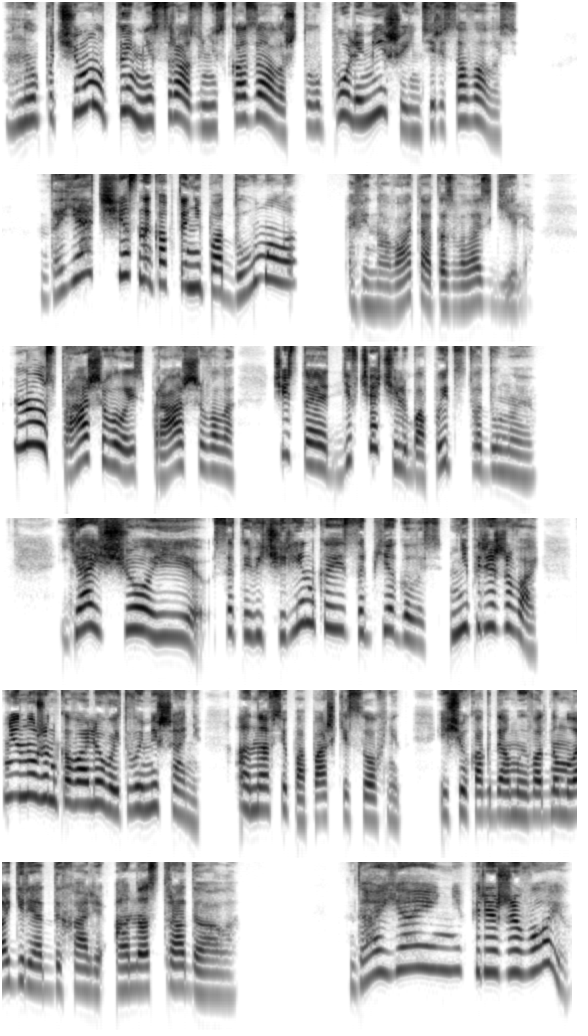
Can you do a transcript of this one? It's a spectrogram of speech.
«Но почему ты мне сразу не сказала, что Поля Миша интересовалась?» «Да я, честно, как-то не подумала», — виновато отозвалась Геля. «Ну, спрашивала и спрашивала. Чисто девчачье любопытство, думаю». «Я еще и с этой вечеринкой забегалась. Не переживай, не нужен Ковалёвой твой Мишаня. Она все папашке сохнет. Еще когда мы в одном лагере отдыхали, она страдала». «Да я и не переживаю»,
